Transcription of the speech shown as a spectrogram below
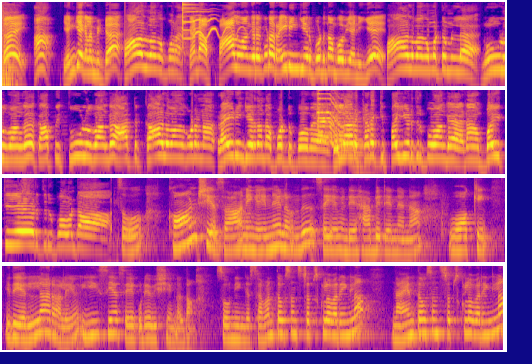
எங்க கிளம்பிட்ட? பால் வாங்க போறேன். ஏன்டா பால் வாங்குற கூட ரைடிங் கியர் போட்டு தான் போவியா நீ? பால் வாங்க மட்டும் இல்ல நூலு வாங்க காப்பி தூள் வாங்க ஆட்டு கால் வாங்க கூட நான் ரைடிங் கியர் தான்டா போட்டு போவேன். எல்லாரும் கடைக்கு பை எடுத்துட்டு போவாங்க. நான் பைக்கையே எடுத்துட்டு போவேன்டா. ஸோ கான்ஷியஸாக நீங்கள் இன்னையிலேருந்து செய்ய வேண்டிய ஹேபிட் என்னென்னா வாக்கிங் இது எல்லாராலையும் ஈஸியாக செய்யக்கூடிய விஷயங்கள் தான் ஸோ நீங்கள் செவன் தௌசண்ட் ஸ்டெப்ஸ்குள்ளே வரீங்களா நைன் தௌசண்ட் ஸ்டெப்ஸ்குள்ளே வரீங்களா?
